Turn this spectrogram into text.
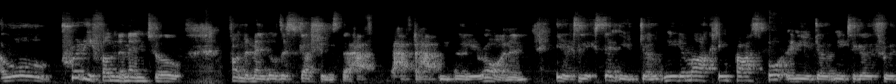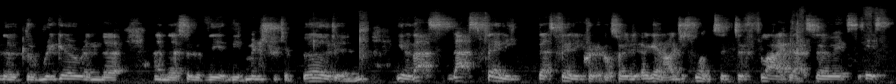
Are all pretty fundamental fundamental discussions that have have to happen earlier on. And you know, to the extent you don't need a marketing passport and you don't need to go through the, the rigor and the and the sort of the, the administrative burden, you know, that's that's fairly that's fairly critical. So again, I just want to, to flag that. So it's it's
